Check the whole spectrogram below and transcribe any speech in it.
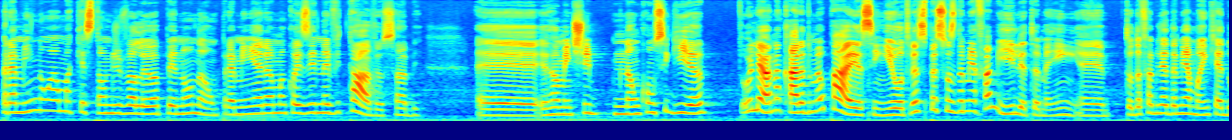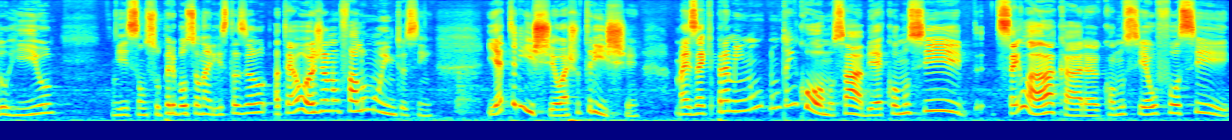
para mim não é uma questão de valer a pena ou não. Para mim era uma coisa inevitável, sabe? É, eu realmente não conseguia olhar na cara do meu pai, assim, e outras pessoas da minha família também. É, toda a família da minha mãe que é do Rio e são super bolsonaristas, eu até hoje eu não falo muito, assim. E é triste, eu acho triste. Mas é que para mim não, não tem como, sabe? É como se, sei lá, cara, como se eu fosse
